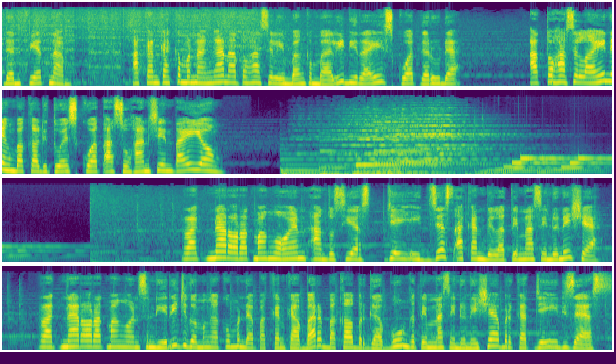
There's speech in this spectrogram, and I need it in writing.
dan Vietnam. Akankah kemenangan atau hasil imbang kembali diraih skuad Garuda? Atau hasil lain yang bakal dituai skuad asuhan Shin Taeyong? Ragnar Oratmangoen antusias JIJS akan bela timnas Indonesia. Ragnar Oratmangon sendiri juga mengaku mendapatkan kabar bakal bergabung ke timnas Indonesia berkat Jay Idzas.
